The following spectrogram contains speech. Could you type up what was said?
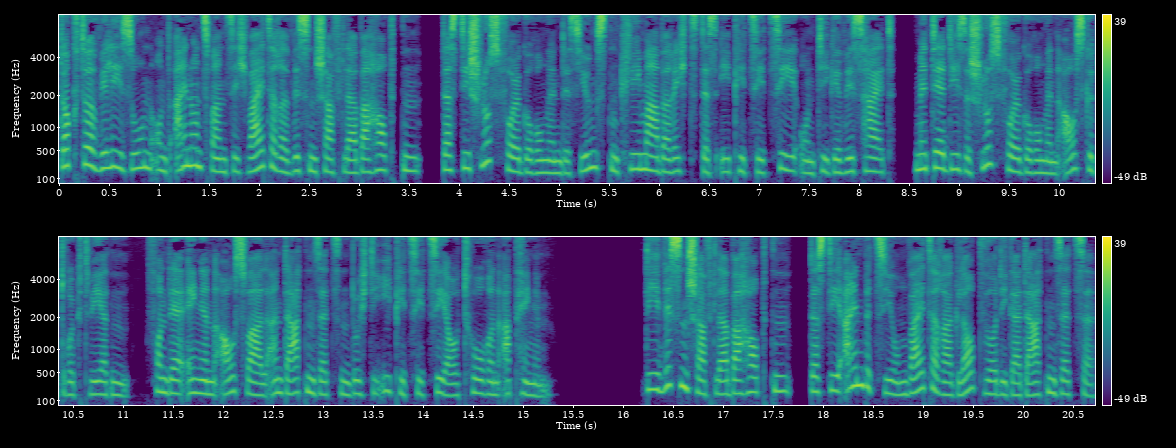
Dr. Willi Sohn und 21 weitere Wissenschaftler behaupten, dass die Schlussfolgerungen des jüngsten Klimaberichts des EPCC und die Gewissheit, mit der diese Schlussfolgerungen ausgedrückt werden, von der engen Auswahl an Datensätzen durch die IPCC-Autoren abhängen. Die Wissenschaftler behaupten, dass die Einbeziehung weiterer glaubwürdiger Datensätze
